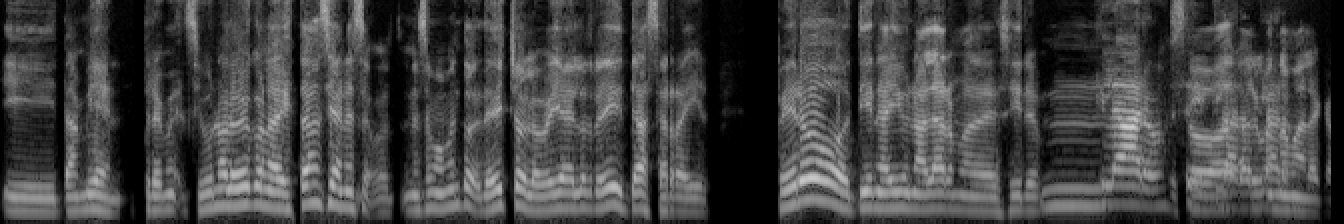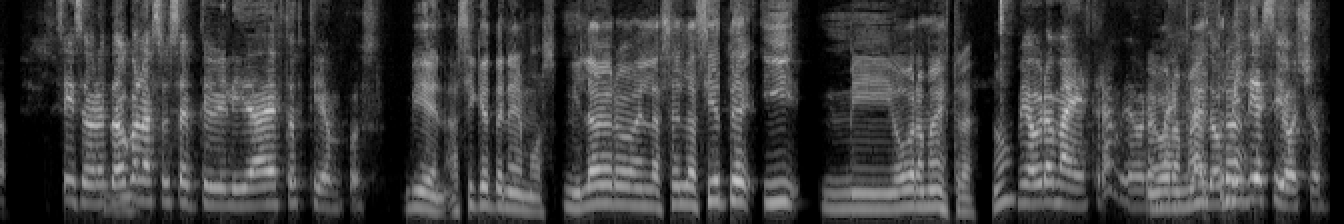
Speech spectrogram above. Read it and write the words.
Y también, si uno lo ve con la distancia, en ese, en ese momento, de hecho lo veía el otro día y te hace reír. Pero tiene ahí una alarma de decir, "Mm, Claro, sí, claro. algo anda claro. mal acá. Sí, sobre todo con la susceptibilidad de estos tiempos. Bien, así que tenemos Milagro en la celda 7 y mi obra maestra, ¿no? Mi obra maestra, mi obra, Mi obra maestra, maestra. 2018.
